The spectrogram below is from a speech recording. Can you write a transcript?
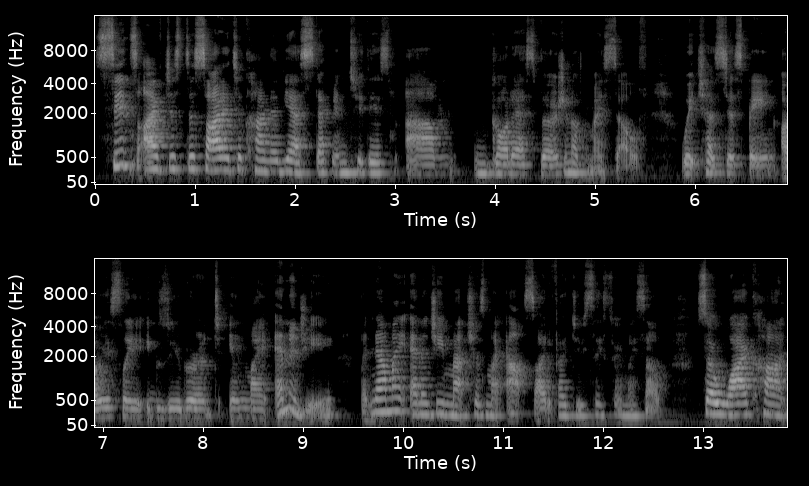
since I've just decided to kind of, yeah, step into this um, goddess version of myself, which has just been obviously exuberant in my energy, but now my energy matches my outside, if I do say so myself. So why can't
